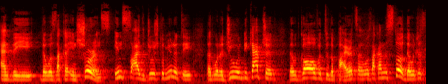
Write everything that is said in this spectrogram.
and the, there was like an insurance inside the Jewish community that when a Jew would be captured, they would go over to the pirates, and it was like understood, they would just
